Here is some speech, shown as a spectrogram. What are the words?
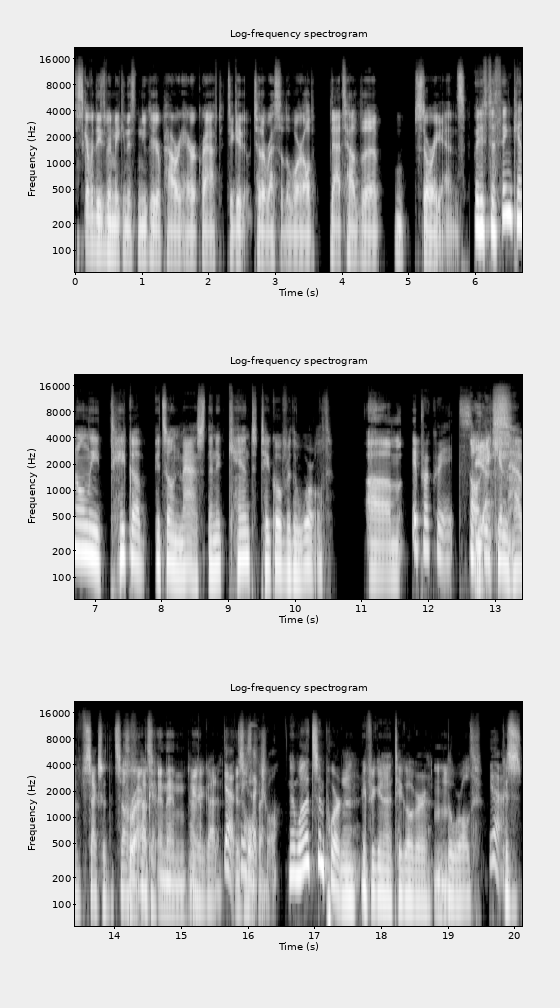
discover that he's been making this nuclear powered aircraft to get to the rest of the world. That's how the story ends. But if the thing can only take up its own mass, then it can't take over the world. Um, It procreates. Oh, Yes. it can have sex with itself. correct. Okay. And then yeah, Okay, got it. yeah, it's it's a asexual. Yeah, well, it's important if you're going to take over Mhm. the world Yeah. because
